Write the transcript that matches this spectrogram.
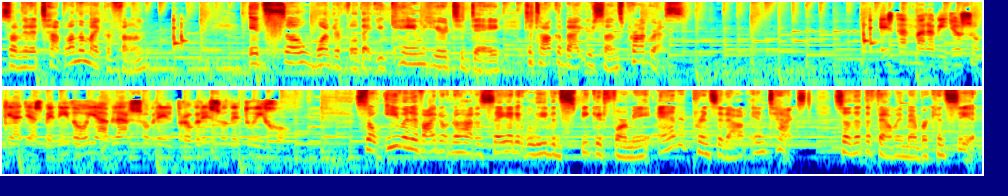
So I'm going to tap on the microphone. It's so wonderful that you came here today to talk about your son's progress. Es tan maravilloso que hayas venido hoy a hablar sobre el progreso de tu hijo. So even if I don't know how to say it, it will even speak it for me and it prints it out in text so that the family member can see it.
